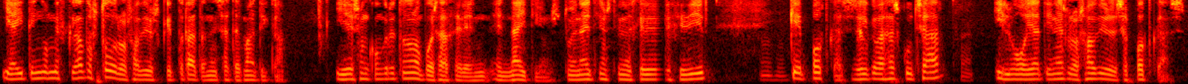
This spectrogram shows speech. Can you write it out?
y ahí tengo mezclados todos los audios que tratan esa temática. Y eso en concreto no lo puedes hacer en, en iTunes. Tú en iTunes tienes que decidir qué podcast es el que vas a escuchar y luego ya tienes los audios de ese podcast.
